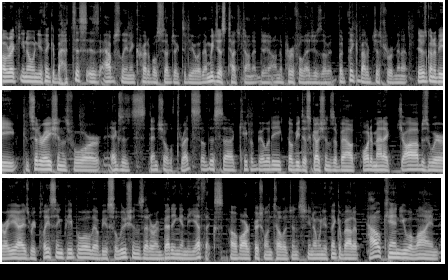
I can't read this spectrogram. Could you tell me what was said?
Well, Rick, you know, when you think about it, this is absolutely an incredible subject to deal with. And we just touched on it, on the peripheral edges of it. But think about it just for a minute. There's going to be considerations for existential threats of this uh, capability. There'll be discussions about automatic jobs where AI is replacing people. There'll be solutions that are embedding in the ethics of artificial intelligence. You know, when you think about it, how can you align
